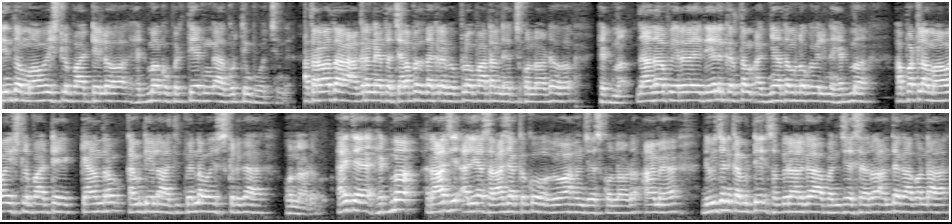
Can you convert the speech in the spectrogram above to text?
దీంతో మావోయిస్టుల పార్టీలో హెడ్మాకు ప్రత్యేకంగా గుర్తింపు వచ్చింది. ఆ తర్వాత అగ్రనేత చలపతి దగ్గర విప్లవ పాఠాలు నేర్చుకున్నాడు హెడ్మా. దాదాపు ఇరవై ఐదేళ్ళ క్రితం అజ్ఞాతంలోకి వెళ్ళిన హెడ్మా అప్పట్లో మావోయిస్టుల పార్టీ కేంద్రం కమిటీలో అతి పిన్న వయస్కుడిగా ఉన్నాడు. అయితే హెడ్మా రాజీ అలియాస్ రాజక్కకు వివాహం చేసుకున్నాడు. ఆమె డివిజన్ కమిటీ సభ్యురాలుగా పనిచేశారు. అంతేకాకుండా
